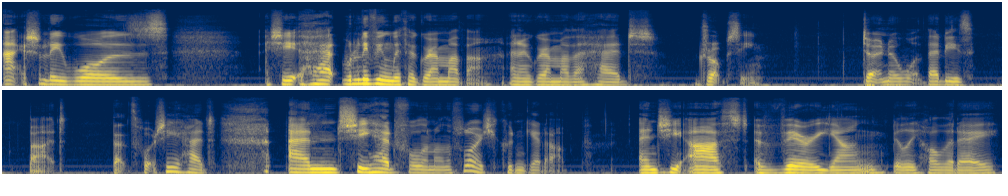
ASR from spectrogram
actually was, she had, were living with her grandmother, and her grandmother had dropsy. Don't know what that is, but that's what she had. And she had fallen on the floor and she couldn't get up. And she asked a very young Billie Holiday,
